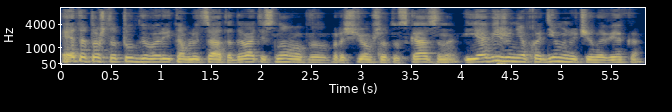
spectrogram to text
Это то, что тут говорит нам Люцата. Давайте снова прочтем, что тут сказано. И я вижу необходимым человека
